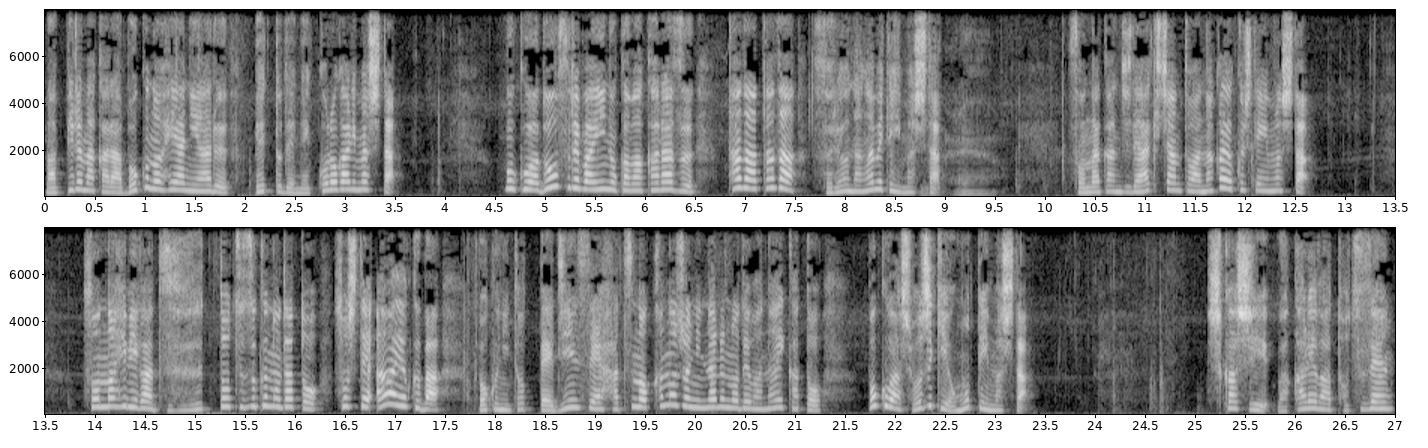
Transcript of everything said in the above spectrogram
真っ昼間から僕の部屋にあるベッドで寝っ転がりました。僕はどうすればいいのかわからず、ただただそれを眺めていました。そんな感じであきちゃんとは仲良くしていました。そんな日々がずーっと続くのだと、そしてあわよくば、僕にとって人生初の彼女になるのではないかと、僕は正直思っていました。しかし、別れは突然、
